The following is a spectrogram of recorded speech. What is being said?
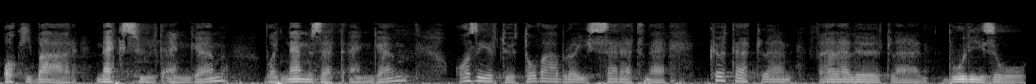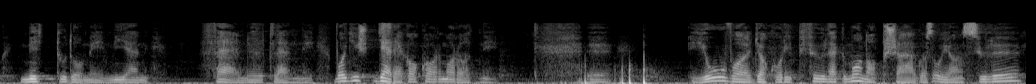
aki bár megszült engem, vagy nemzet engem, azért ő továbbra is szeretne kötetlen, felelőtlen, bulizó, mit tudom én, milyen felnőtt lenni. Vagyis gyerek akar maradni. Jóval gyakoribb, főleg manapság az olyan szülő,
